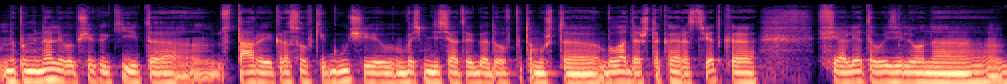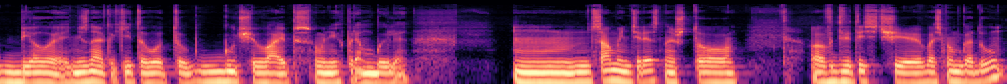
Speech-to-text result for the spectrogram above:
напоминали вообще какие-то старые кроссовки Gucci 80-х годов, потому что была даже такая расцветка фиолетово-зелено-белая, не знаю, какие-то вот Gucci vibes у них прям были. Самое интересное, что в 2008 году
